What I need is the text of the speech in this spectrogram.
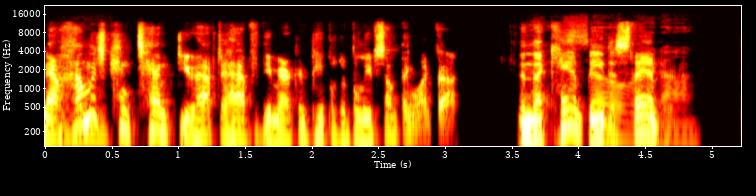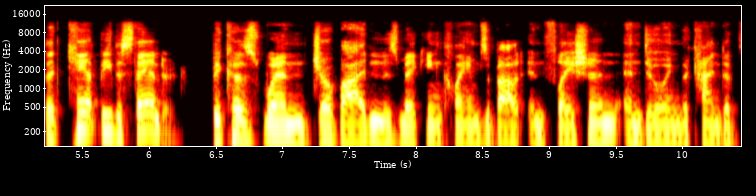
Now, how much contempt do you have to have for the American people to believe something like that? And that can't be the standard. on. that can't be the standard because when Joe Biden is making claims about inflation and doing the kind of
